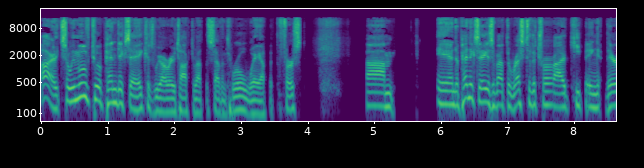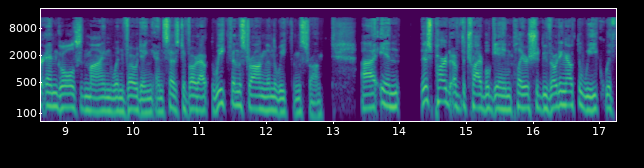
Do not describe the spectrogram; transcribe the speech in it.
All right. So we move to Appendix A because we already talked about the seventh rule way up at the first. Um, and Appendix A is about the rest of the tribe keeping their end goals in mind when voting and says to vote out the weak, then the strong, then the weak, then the strong. Uh, in this part of the tribal game, players should be voting out the weak with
